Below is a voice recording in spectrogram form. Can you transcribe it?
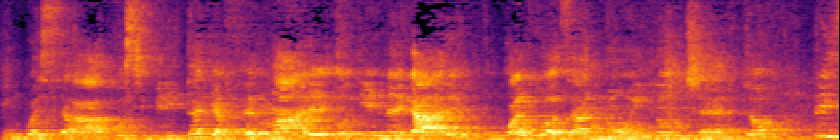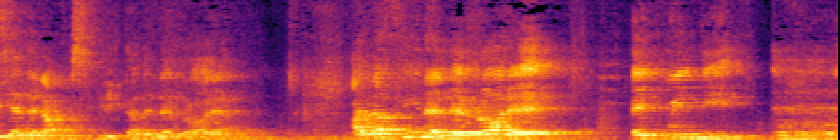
in questa possibilità di affermare o di negare un qualcosa a noi non certo, risiede la possibilità dell'errore. Alla fine l'errore e quindi um,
